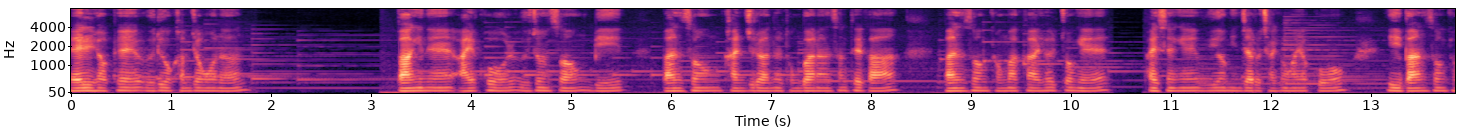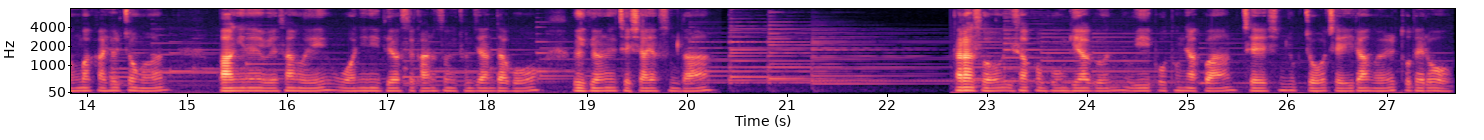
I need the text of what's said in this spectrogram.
L협회 의료감정원은 망인의 알코올 의존성 및 만성 간질환을 동반한 상태가 만성 경막하 혈종의 발생의 위험인자로 작용하였고 이 만성 경막하 혈종은 망인의 외상의 원인이 되었을 가능성이 존재한다고 의견을 제시하였습니다. 따라서 이 사건 보험계약은 위 보통약관 제16조 제1항을 토대로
